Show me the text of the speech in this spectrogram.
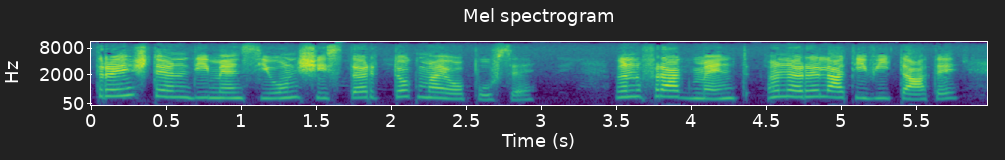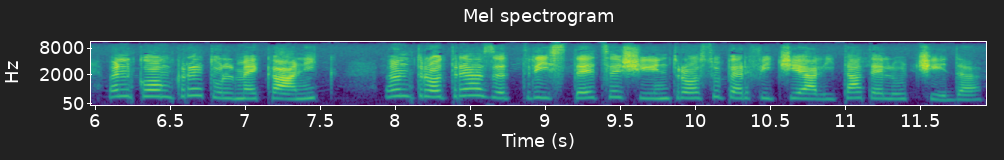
trăiește în dimensiuni și stări tocmai opuse, în fragment, în relativitate, în concretul mecanic, într-o trează tristețe și într-o superficialitate lucidă.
